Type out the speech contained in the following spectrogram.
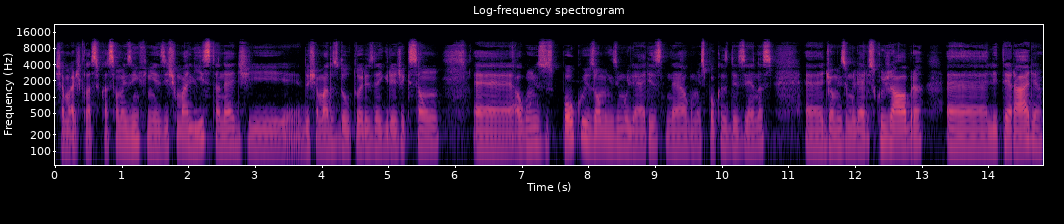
chamar de classificação, mas enfim, existe uma lista né, de, dos chamados doutores da igreja que são é, alguns poucos homens e mulheres, né, algumas poucas dezenas é, de homens e mulheres cuja obra é, literária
